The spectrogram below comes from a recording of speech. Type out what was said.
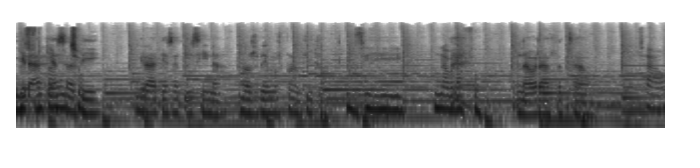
Gracias a ti, gracias a ti, Sina. Nos vemos prontito. Sí, un abrazo. un abrazo, chao. Chao.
